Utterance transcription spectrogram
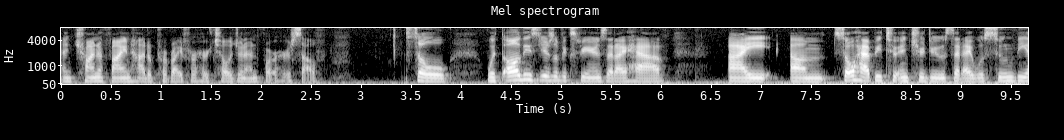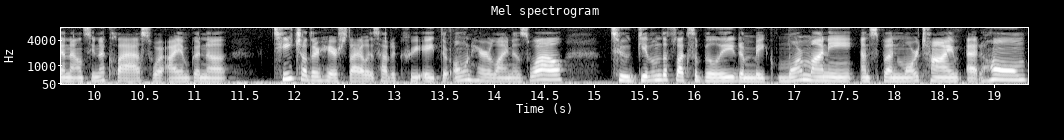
and trying to find how to provide for her children and for herself. So, with all these years of experience that I have, I am so happy to introduce that I will soon be announcing a class where I am going to teach other hairstylists how to create their own hairline as well to give them the flexibility to make more money and spend more time at home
